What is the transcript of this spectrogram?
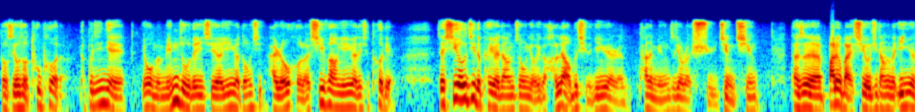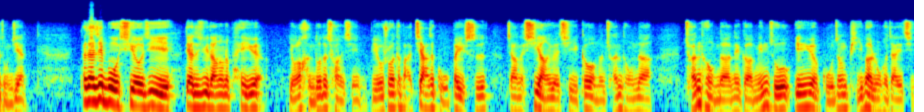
都是有所突破的。它不仅仅有我们民族的一些音乐东西，还糅合了西方音乐的一些特点。在《西游记》的配乐当中，有一个很了不起的音乐人，他的名字叫做许镜清，他是八六版《西游记》当中的音乐总监。他在这部《西游记》电视剧当中的配乐有了很多的创新，比如说他把架子鼓、贝斯这样的西洋乐器跟我们传统的。传统的那个民族音乐古筝、琵琶融合在一起，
